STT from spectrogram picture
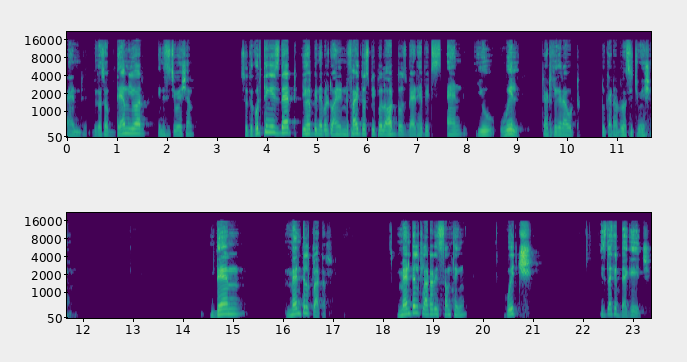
and because of them you are in the situation. So the good thing is that you have been able to identify those people or those bad habits and you will try to figure out to get out of the situation then mental clutter. Mental clutter is something which is like a baggage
